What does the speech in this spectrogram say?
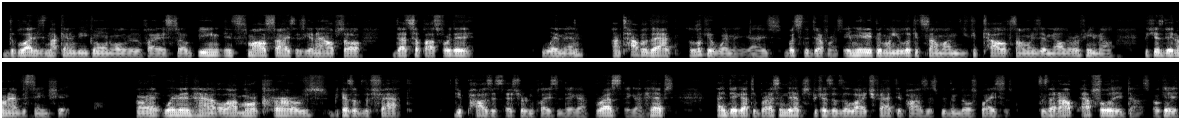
the blood is not going to be going all over the place. So being in small size is going to help. So that's a plus for the women. On top of that, look at women, guys. What's the difference? Immediately, when you look at someone, you could tell if someone is a male or a female because they don't have the same shape. All right. Women have a lot more curves because of the fat deposits at certain places. They got breasts, they got hips, and they got the breasts and the hips because of the large fat deposits within those places. Does that help? Absolutely, it does. Okay.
